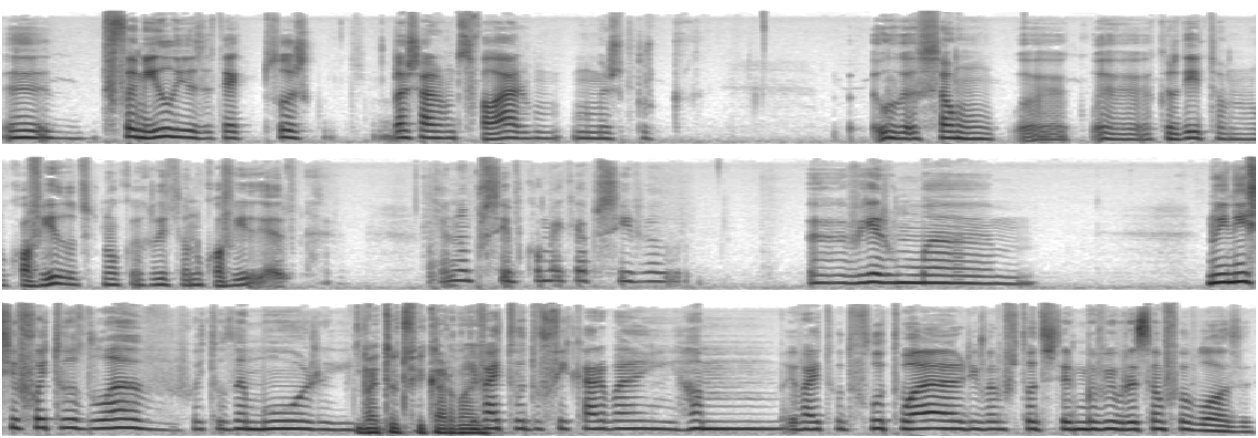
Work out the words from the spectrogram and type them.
eh, de famílias, até que pessoas que deixaram de se falar, mas porque uh, são, eh, eh, acreditam no Covid, outros não acreditam no Covid. Eu não percebo como é que é possível haver uma. No início foi tudo love, foi tudo amor e Vai tudo ficar bem. e vai tudo ficar bem, hum, e vai tudo flutuar e vamos todos ter uma vibração fabulosa.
